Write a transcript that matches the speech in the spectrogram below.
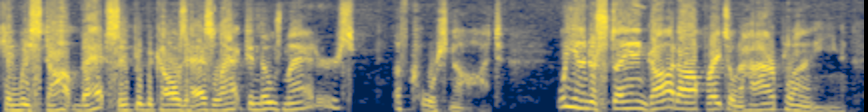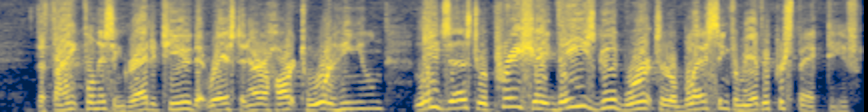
Can we stop that simply because it has lacked in those matters? Of course not. We understand God operates on a higher plane. The thankfulness and gratitude that rest in our heart toward Him leads us to appreciate these good works are a blessing from every perspective.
